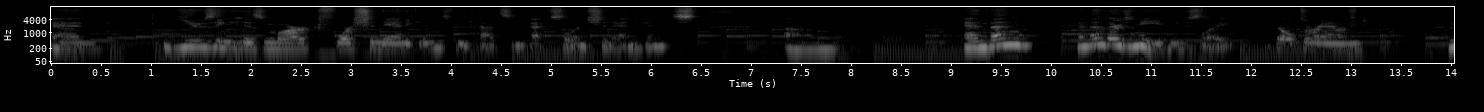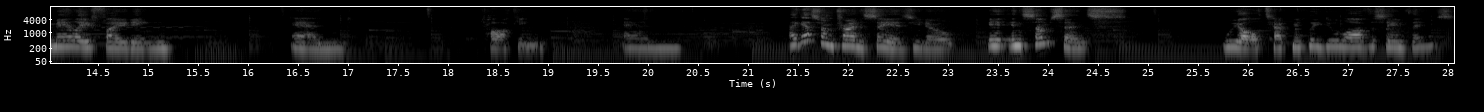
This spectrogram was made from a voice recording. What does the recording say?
and using his mark for shenanigans. We've had some excellent shenanigans. Um, and then and then there's me who's like built around melee fighting and talking. And i guess what i'm trying to say is you know in, in some sense we all technically do a lot of the same things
